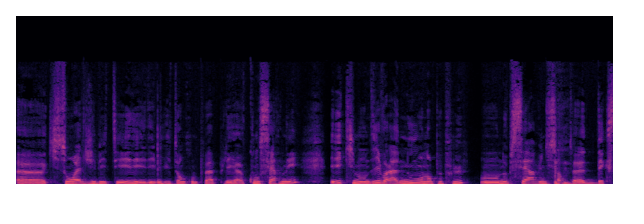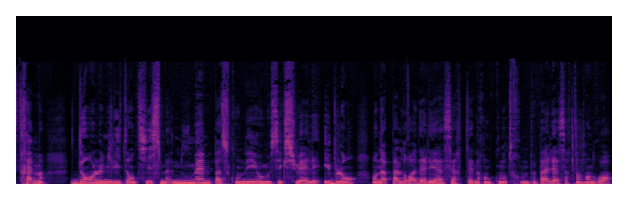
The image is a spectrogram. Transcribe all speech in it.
euh, qui sont LGBT, des, militants qu'on peut appeler concernés, et qui m'ont dit voilà, nous, on n'en peut plus. On observe une sorte d'extrême dans le militantisme. Nous-mêmes, parce qu'on est homosexuel et blanc, on n'a pas le droit d'aller à certaines rencontres, on ne peut pas aller à certains endroits.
